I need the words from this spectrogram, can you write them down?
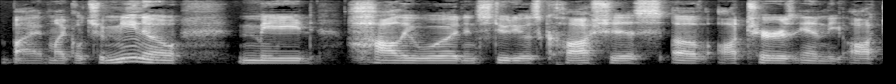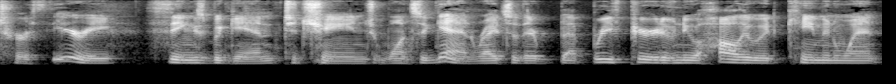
by Michael Cimino made Hollywood and studios cautious of auteurs and the auteur theory. Things began to change once again, right? So there, that brief period of new Hollywood came and went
